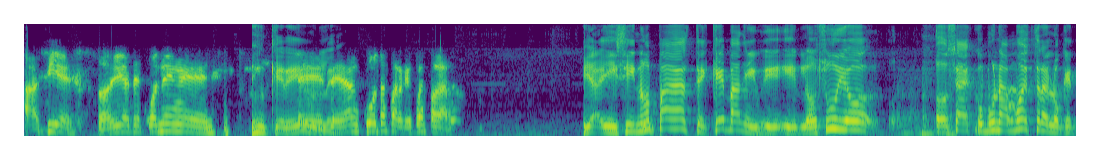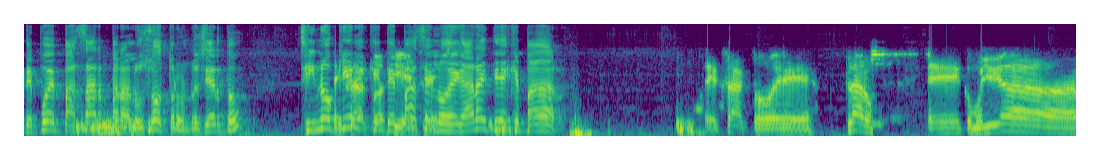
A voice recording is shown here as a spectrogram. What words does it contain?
Así es todavía te ponen eh, eh, Increíble. te dan cuotas para que puedas pagar Y, y si no pagas, te queman y, y- y lo suyo, o sea, es como una muestra de lo que te puede pasar para los otros, ¿no es cierto? Si no quieres Exacto, que te es, pase eh. lo de Garay, tienes que pagar. exacto eh, claro eh, como yo ya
